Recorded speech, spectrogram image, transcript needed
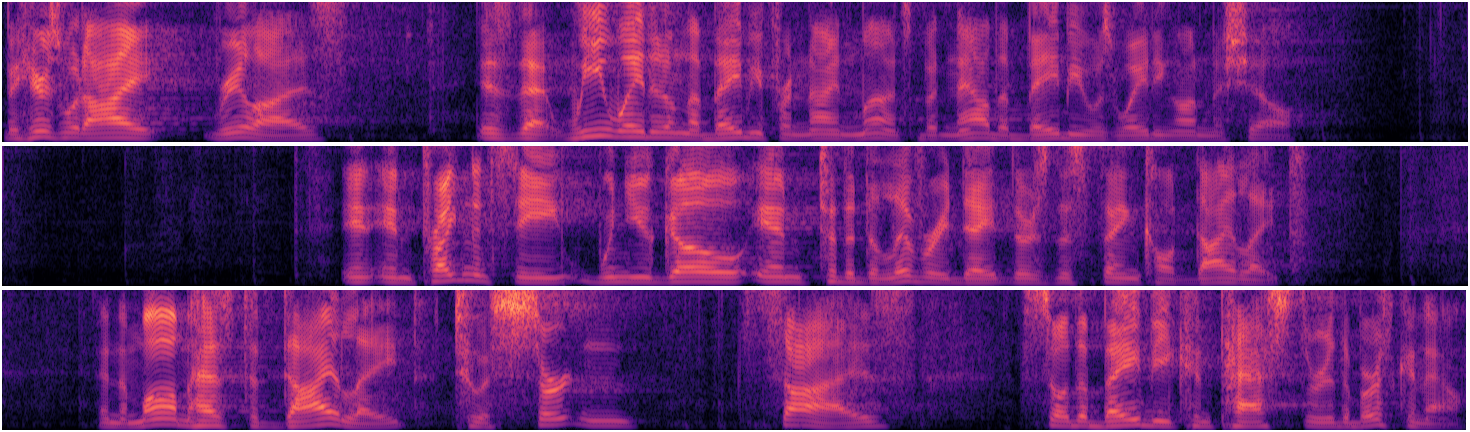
But here's what I realize is that we waited on the baby for nine months, but now the baby was waiting on Michelle. In, in, pregnancy, when you go into the delivery date, there's this thing called dilate. And the mom has to dilate to a certain size so the baby can pass through the birth canal.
